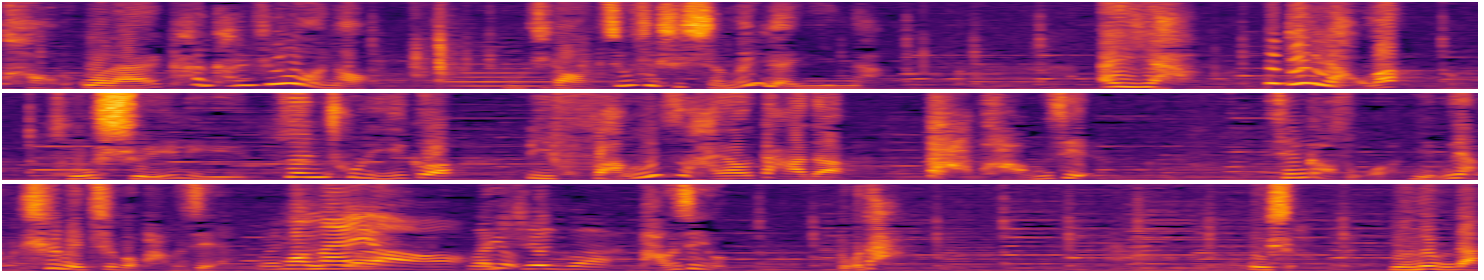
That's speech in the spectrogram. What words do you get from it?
跑了过来看看热闹，不知道究竟是什么原因呢？哎呀，不得了了！从水里钻出了一个比房子还要大的大螃蟹。先告诉我，你们两个吃没吃过螃蟹？我没有，我吃过。螃蟹有多大？为什么有那么大？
